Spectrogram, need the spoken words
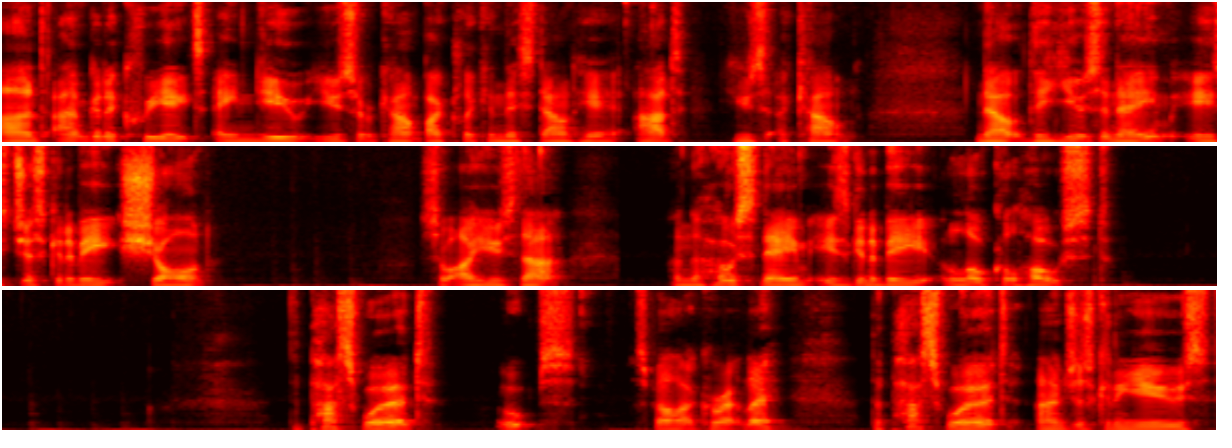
and I'm going to create a new user account by clicking this down here, add user account. Now the username is just going to be Shaun. So I'll use that and the host name is going to be localhost. The password, oops, spell that correctly. The password, I'm just going to use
